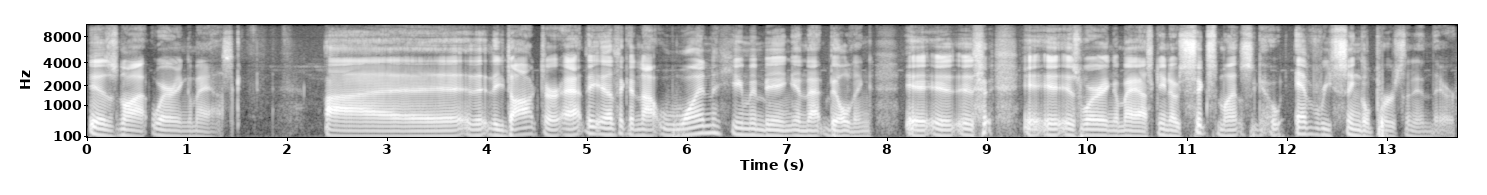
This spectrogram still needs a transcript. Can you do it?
is not wearing a mask. Uh, the, the, doctor at the Ithaca, not one human being in that building is, is, is wearing a mask. You know, six months ago, every single person in there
